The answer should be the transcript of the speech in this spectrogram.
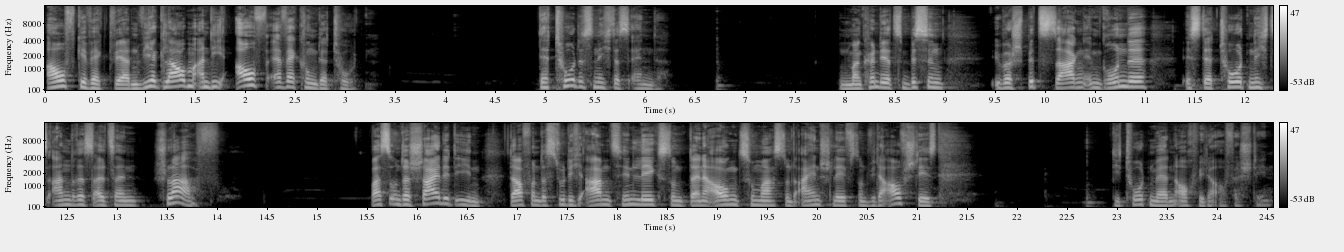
aufgeweckt werden. Wir glauben an die Auferweckung der Toten. Der Tod ist nicht das Ende. Und man könnte jetzt ein bisschen überspitzt sagen, im Grunde ist der Tod nichts anderes als ein Schlaf. Was unterscheidet ihn davon, dass du dich abends hinlegst und deine Augen zumachst und einschläfst und wieder aufstehst? Die Toten werden auch wieder auferstehen.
